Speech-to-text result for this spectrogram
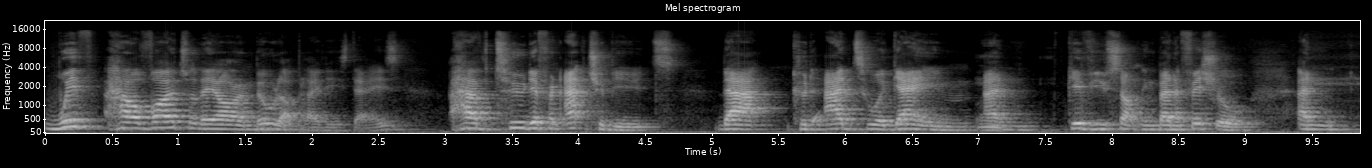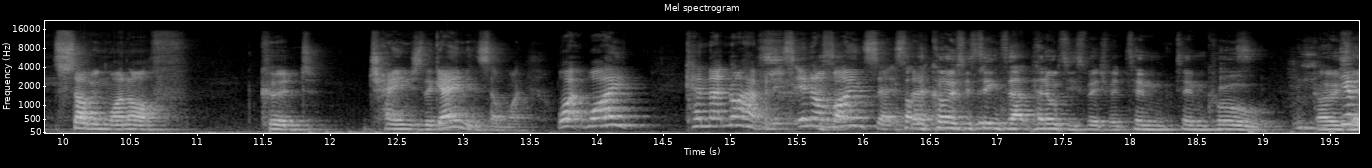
with how vital they are in build up play these days, have two different attributes that could add to a game Mm. and give you something beneficial, and subbing one off could change the game in some way? Why, why can that not happen? It's in our It's like- mindsets. It's like the closest thing to that penalty switch when Tim Tim Krul goes Yeah, in.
